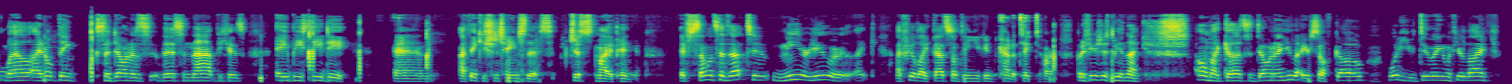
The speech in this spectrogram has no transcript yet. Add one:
Yeah. Well, I don't think Sedona's this and that because A, B, C, D, and I think you should change this. Just my opinion. If someone says that to me or you, or like, I feel like that's something you can kind of take to heart. But if you're just being like, "Oh my God, Sedona, you let yourself go. What are you doing with your life?"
